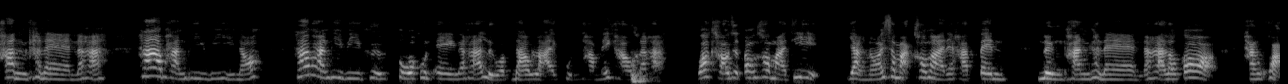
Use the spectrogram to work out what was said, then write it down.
พันคะแนนนะคะห้าพัน PV เนาะห้าพัน PV คือตัวคุณเองนะคะ หรือว่าดาวไลน์คุณทำให้เขานะคะ ว่าเขาจะต้องเข้ามาที่อย่างน้อยสมัครเข้ามาเนี่ยค่ะเป็น1,000คะแนนนะคะ แล้วก็ ทางขวา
